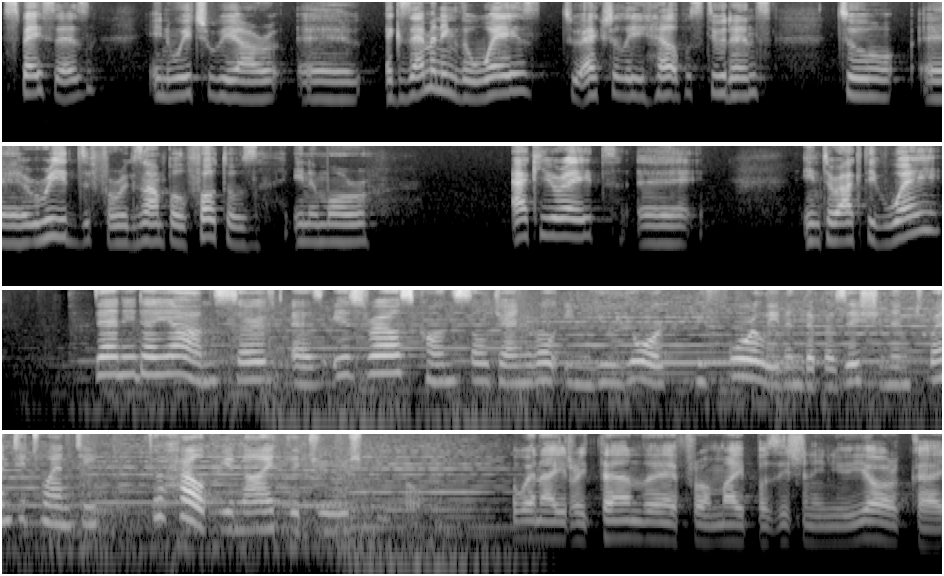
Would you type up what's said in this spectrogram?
spaces in which we are uh, examining the ways to actually help students to uh, read, for example, photos in a more accurate, uh, interactive way. Danny Dayan served as Israel's Consul General in New York before leaving the position in 2020 to help unite the Jewish people. When I returned uh, from my position in New York, I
